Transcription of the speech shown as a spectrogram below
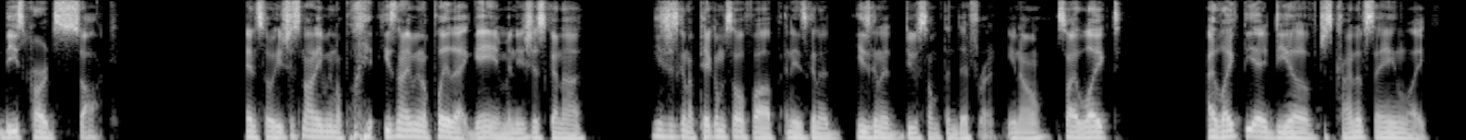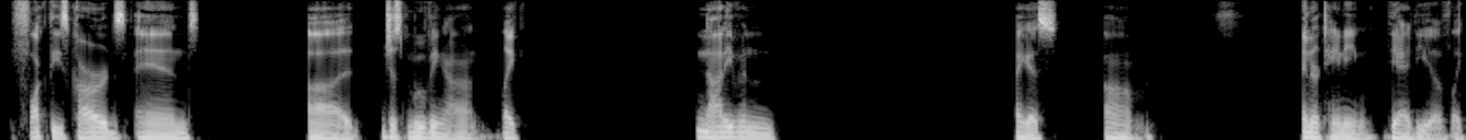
these cards suck. And so he's just not even gonna play. He's not even gonna play that game, and he's just gonna he's just gonna pick himself up, and he's gonna he's gonna do something different, you know. So I liked I liked the idea of just kind of saying like fuck these cards and uh just moving on, like not even I guess um entertaining the idea of like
